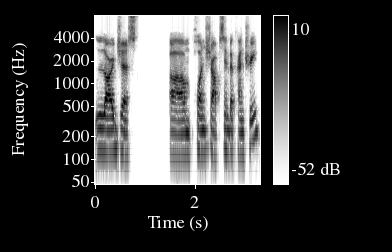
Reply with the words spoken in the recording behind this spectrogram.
largest um, pawn shops in the country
